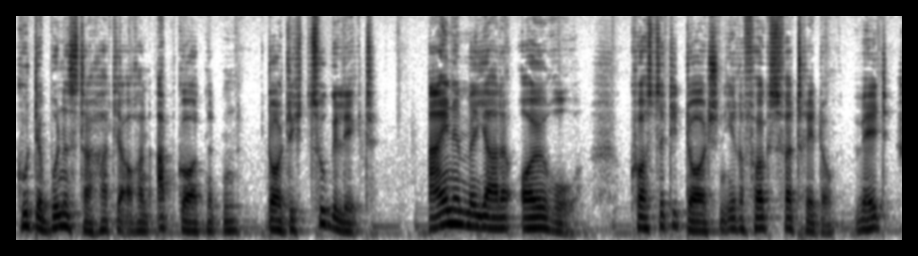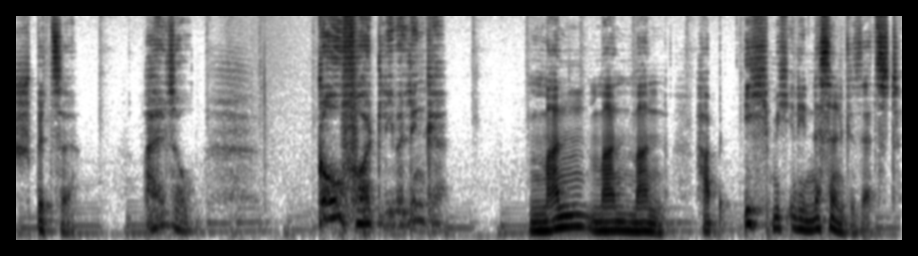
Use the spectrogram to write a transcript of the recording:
Gut, der Bundestag hat ja auch an Abgeordneten deutlich zugelegt. Eine Milliarde Euro kostet die Deutschen ihre Volksvertretung. Weltspitze. Also, go for it, liebe Linke. Mann, Mann, Mann, hab ich mich in die Nesseln gesetzt.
